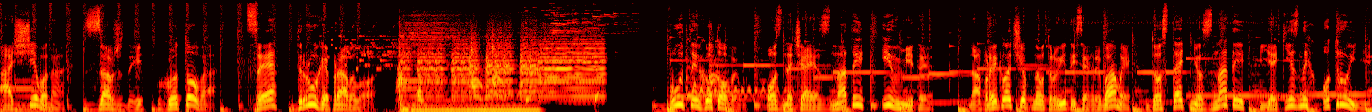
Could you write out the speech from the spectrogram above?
А ще вона завжди готова. Це друге правило. Бути готовим означає знати і вміти. Наприклад, щоб не отруїтися грибами, достатньо знати, які з них отруйні,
